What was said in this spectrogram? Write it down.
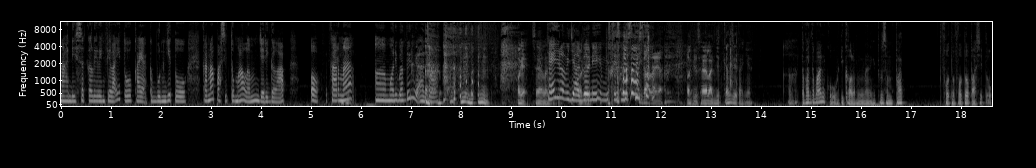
Nah di sekeliling villa itu kayak kebun gitu. Karena pas itu malam jadi gelap. Oh karena eh, mau dibantuin nggak Ansel? Oke, saya lanjut. Kayaknya lebih jago Oke. nih mistis-mistis. Enggak lah ya. Oke, saya lanjutkan ceritanya. Eh, teman-temanku di kolam renang itu sempat foto-foto pas itu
